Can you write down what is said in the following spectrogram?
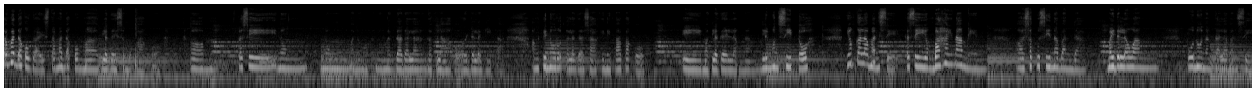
tamad ako guys, tamad ako maglagay sa mukha ko. Um, kasi nung nung ano nung nagdadalaga pa lang ako or dalagita, ang tinuro talaga sa akin ni papa ko eh maglagay lang ng limonsito, yung kalamansi kasi yung bahay namin uh, sa kusina banda may dalawang puno ng kalamansi.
